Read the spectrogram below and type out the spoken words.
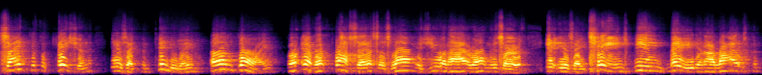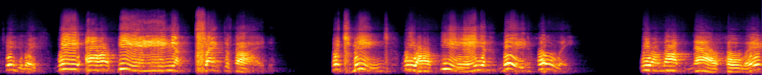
sanctification is a continuing, ongoing, forever process as long as you and I are on this earth. It is a change being made in our lives continually. We are being sanctified, which means we are being made holy. We are not now holy,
